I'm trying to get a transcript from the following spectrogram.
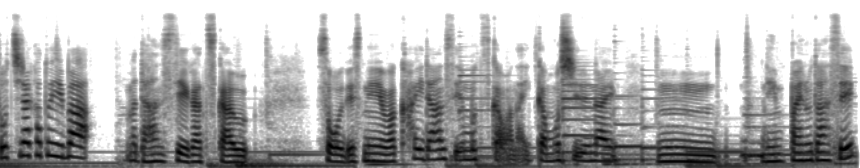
どちらかといえば、まあ、男性が使う。そうですね若い男性も使わないかもしれない。うん年配の男性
